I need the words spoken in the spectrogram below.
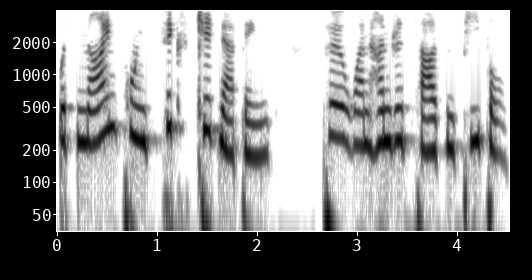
with 9.6 kidnappings per 100,000 people.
